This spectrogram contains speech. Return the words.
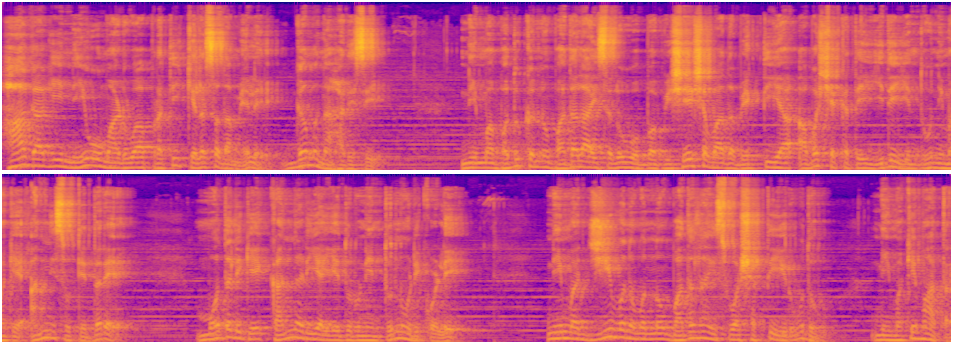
ಹಾಗಾಗಿ ನೀವು ಮಾಡುವ ಪ್ರತಿ ಕೆಲಸದ ಮೇಲೆ ಗಮನ ಹರಿಸಿ. ನಿಮ್ಮ ಬದುಕನ್ನು ಬದಲಾಯಿಸಲು ಒಬ್ಬ ವಿಶೇಷವಾದ ವ್ಯಕ್ತಿಯ ಅವಶ್ಯಕತೆ ಇದೆ ಎಂದು ನಿಮಗೆ ಅನ್ನಿಸುತ್ತಿದ್ದರೆ, ಮೊದಲಿಗೆ ಕನ್ನಡಿಯ ಎದುರು ನಿಂತು ನೋಡಿಕೊಳ್ಳಿ. ನಿಮ್ಮ ಜೀವನವನ್ನು ಬದಲಾಯಿಸುವ ಶಕ್ತಿ ಇರುವುದು ನಿಮಗೆ ಮಾತ್ರ.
